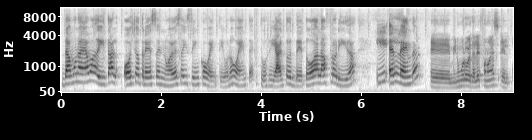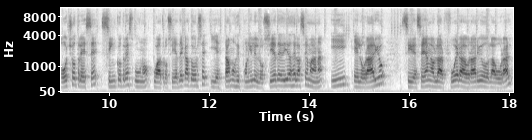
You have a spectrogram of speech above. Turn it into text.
dame una llamadita al 813-965-2120, tu realtor de toda la Florida y el lender. Eh, mi número de teléfono es el 813-531-4714 y estamos disponibles los 7 días de la semana y el horario, si desean hablar fuera de horario laboral,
